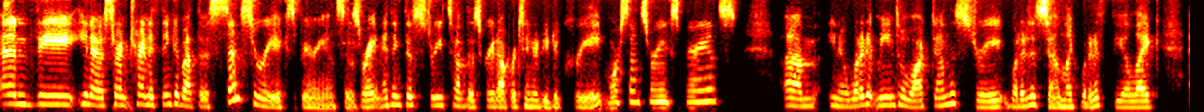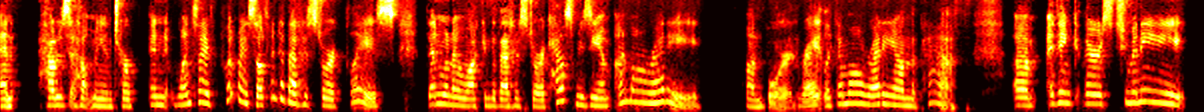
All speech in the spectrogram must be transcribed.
and the you know start trying to think about those sensory experiences, right? And I think the streets have this great opportunity to create more sensory experience. Um, you know, what did it mean to walk down the street? What did it sound like? What did it feel like? And how does it help me interpret? And once I've put myself into that historic place, then when I walk into that historic house museum, I'm already on board, right? Like I'm already on the path. Um, I think there's too many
